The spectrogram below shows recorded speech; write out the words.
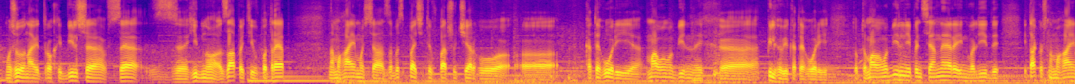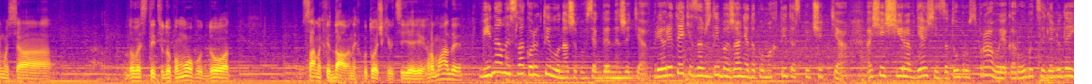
можливо, навіть трохи більше. Все згідно запитів, потреб. Намагаємося забезпечити в першу чергу е, категорії маломобільних, е, пільгові категорії, тобто маломобільні пенсіонери, інваліди. І також намагаємося довести цю допомогу до самих віддалених куточків цієї громади. Війна внесла корективи у наше повсякденне життя. В пріоритеті завжди бажання допомогти та співчуття, а ще щира вдячність за добру справу, яка робиться для людей.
